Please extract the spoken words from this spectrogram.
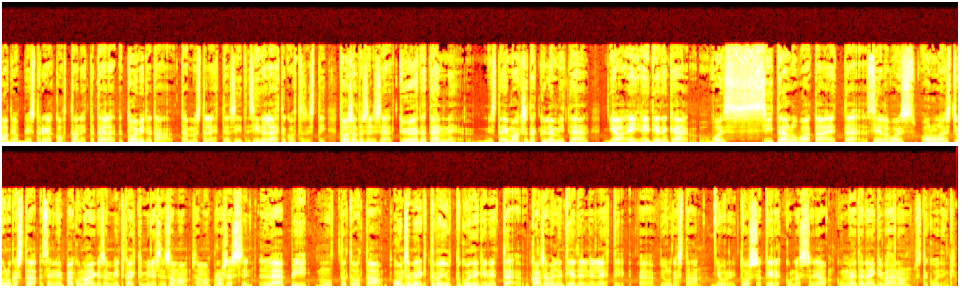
aateoppihistoriaa kohtaan, että täällä toimitetaan tämmöistä lehteä siitä, siitä lähtökohtaisesti. Toisaalta se lisää työtä tänne, mistä ei makseta kyllä mitään, ja ei, ei tietenkään voi sitä luvata, että siellä voisi oululaiset julkaista sen enempää kuin aikaisemmin, että kaikki menee sen saman, saman prosessin läpi, mutta tuota, on se merkittävä juttu kuitenkin, että kansainvälinen tieteellinen lehti äh, julkaistaan juuri tuossa tiedekunnassa, ja kun näitä näinkin vähän on sitten kuitenkin.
